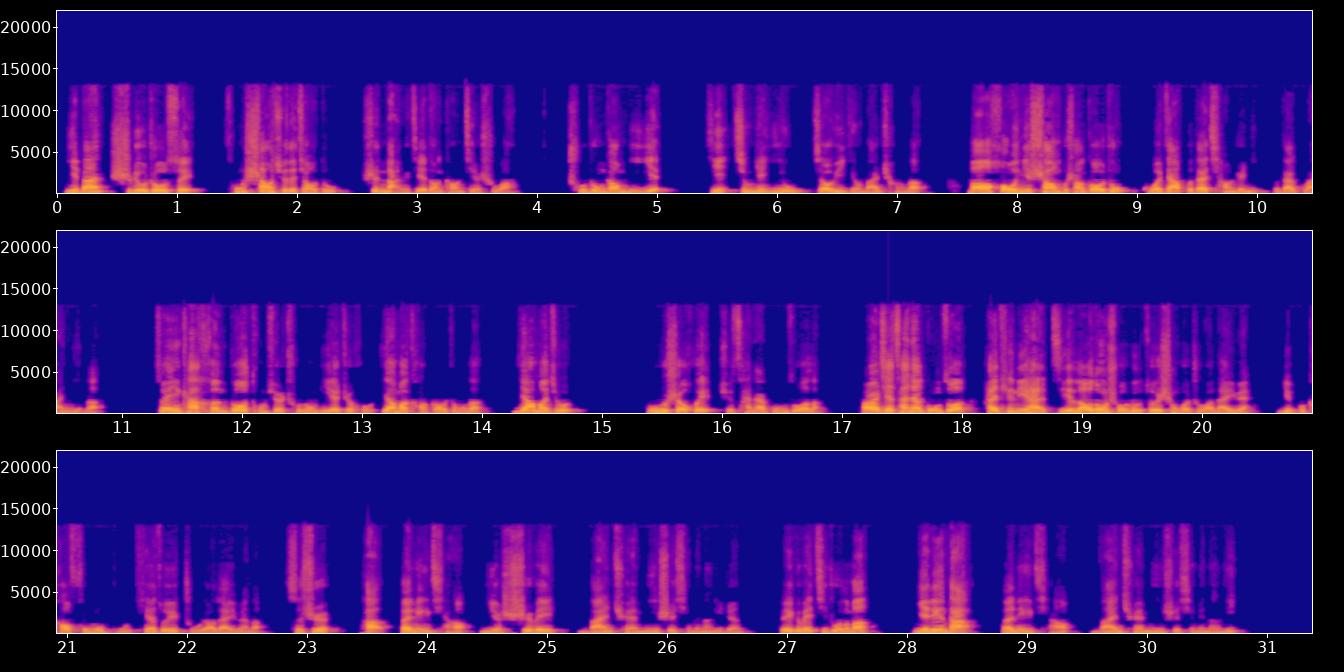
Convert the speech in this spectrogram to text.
一般十六周岁，从上学的角度是哪个阶段刚结束啊？初中刚毕业，即九年义务教育已经完成了。往后你上不上高中，国家不再强制你，不再管你了。所以你看，很多同学初中毕业之后，要么考高中了，要么就步入社会去参加工作了。而且参加工作还挺厉害，自己劳动收入作为生活主要来源，也不靠父母补贴作为主要来源了。此时他本领强，也视为完全民事行为能力人。所以各位记住了吗？年龄大。本领强，完全民事行为能力；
